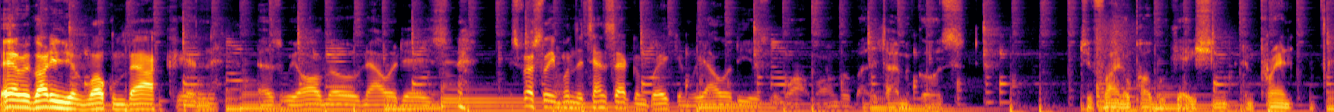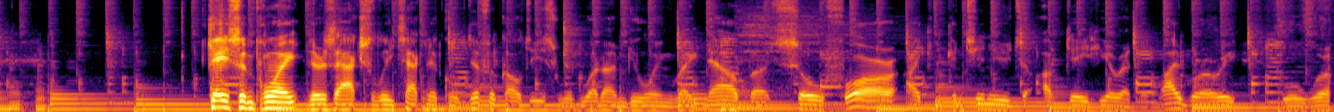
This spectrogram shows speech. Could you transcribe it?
Hey, everybody, and welcome back. And as we all know nowadays, especially when the 10 second break in reality is a lot longer by the time it goes to final publication and print. Case in point, there's actually technical difficulties with what I'm doing right now, but so far I can continue to update here at the library. We'll work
